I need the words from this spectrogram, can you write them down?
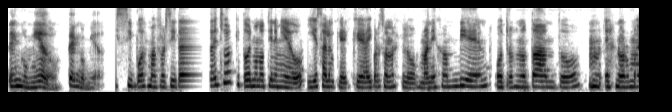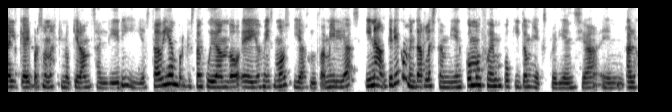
tengo miedo, tengo miedo. Sí, pues, Mafercita, de hecho, que todo el mundo tiene miedo y es algo que, que, hay personas que lo manejan bien, otros no tanto. Es normal que hay personas que no quieran salir y está bien porque están cuidando ellos mismos y a sus familias. Y nada, quería comentarles también cómo fue un poquito mi experiencia en, al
